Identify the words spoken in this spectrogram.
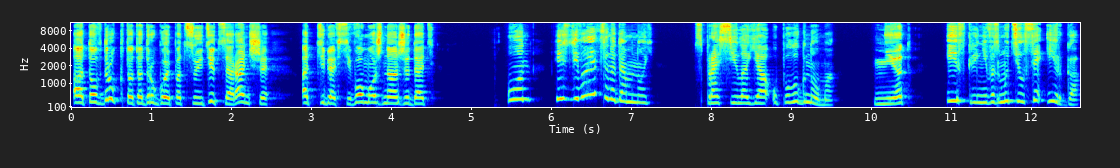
А то вдруг кто-то другой подсуетится раньше, от тебя всего можно ожидать. Он издевается надо мной?» – спросила я у полугнома. «Нет», – искренне возмутился Ирга.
